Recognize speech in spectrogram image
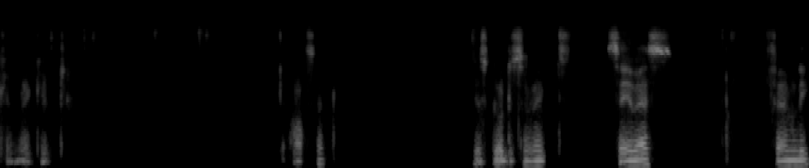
can make it offset. Just go to select save as family.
